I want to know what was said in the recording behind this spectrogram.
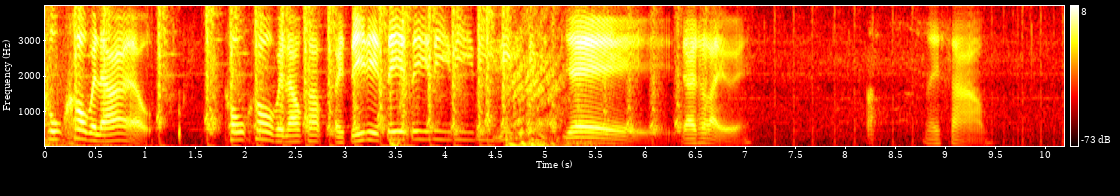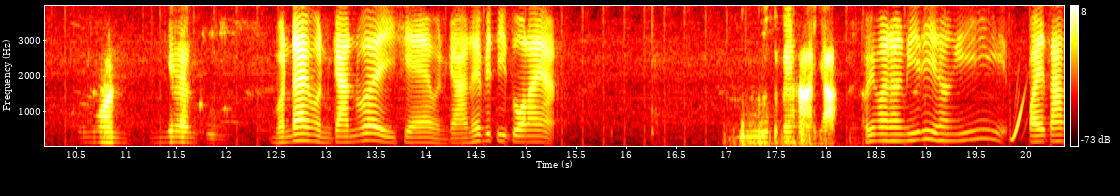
เขาเข้าไปแล้วเขาเข้าไปแล้วครับไอ้ยตีดิตีตีตีตีตีตีตีเย้ได้เท่าไหร่เอ่ย ในสามงอนแย่งกูมันได้เหมือนกันเว้ยแชร์เหมือนกันเฮ้ยไปตีตัวอะไรอะกูจะไปหายักษ์เฮ้ยมาทางนี้ดิทางนี้ไปตาม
